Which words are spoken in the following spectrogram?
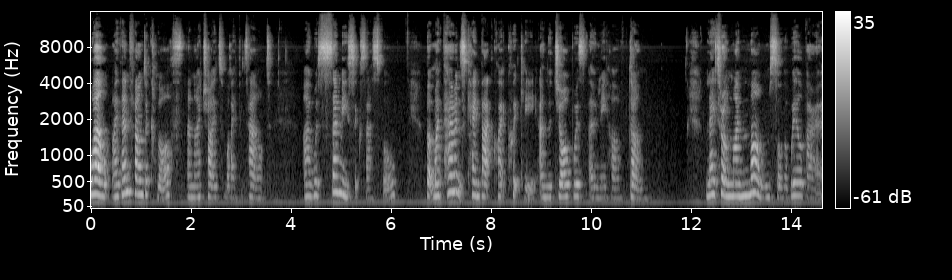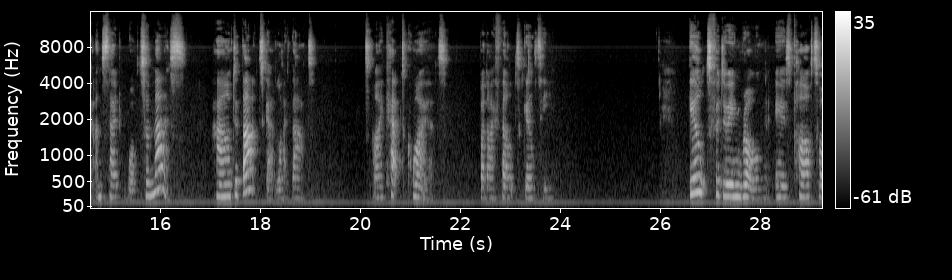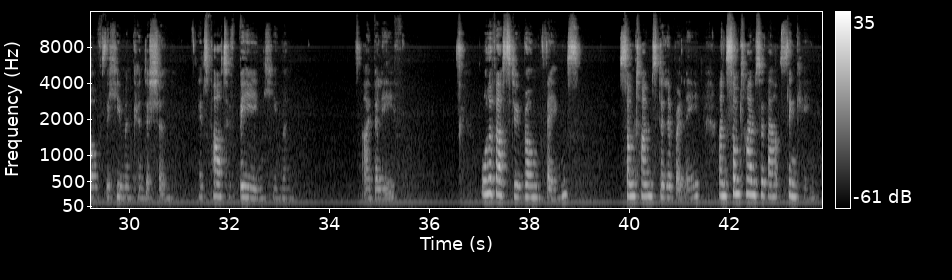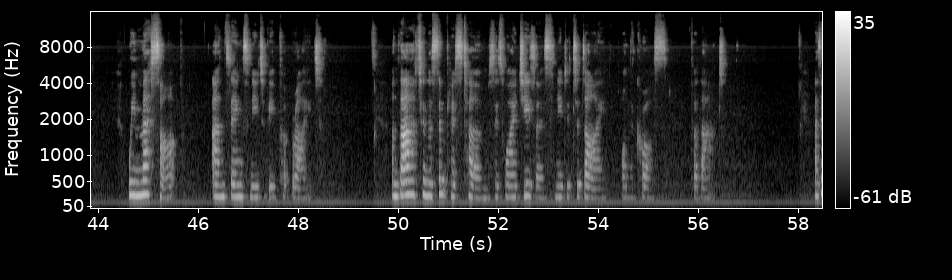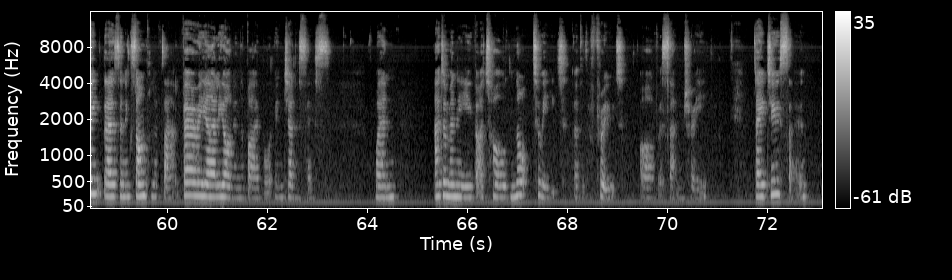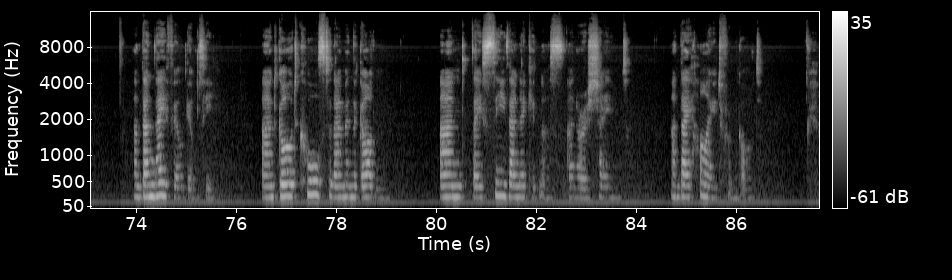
Well, I then found a cloth and I tried to wipe it out. I was semi successful, but my parents came back quite quickly and the job was only half done. Later on, my mum saw the wheelbarrow and said, What a mess! How did that get like that? I kept quiet, but I felt guilty. Guilt for doing wrong is part of the human condition. It's part of being human, I believe. All of us do wrong things, sometimes deliberately and sometimes without thinking. We mess up and things need to be put right. And that, in the simplest terms, is why Jesus needed to die on the cross for that. I think there's an example of that very early on in the Bible in Genesis when Adam and Eve are told not to eat of the fruit of a certain tree. They do so, and then they feel guilty. And God calls to them in the garden, and they see their nakedness and are ashamed, and they hide from God.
